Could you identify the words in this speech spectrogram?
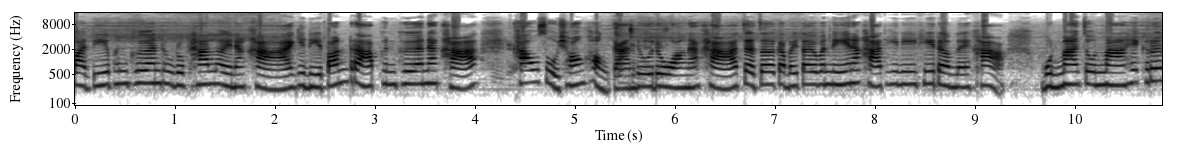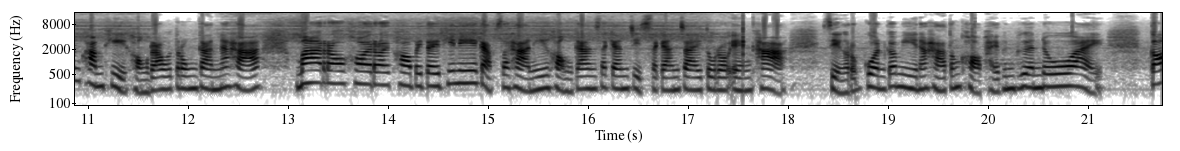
วัสดีเพื่อนๆ ทุกๆท่านเลยนะคะ ยินดีต้อนรับเพื่อนๆนะคะ เข้าสู่ช่องของการดูดวงนะคะเจอเจอกับใบเตยวันนี้นะคะ ที่นี่ที่เดิมเลยค่ะ บุญมาจูนมาให้คลื่นความถี่ของเราตรงกันนะคะ มารอคอยรอยคอใบเตยที่นี่กับสถานีของการสแกนจิตสแกนใจตัวเราเองค่ะ เสียงรบกวนก็มีนะคะ ต้องขออภัยเพื่อนๆด้วย ก็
